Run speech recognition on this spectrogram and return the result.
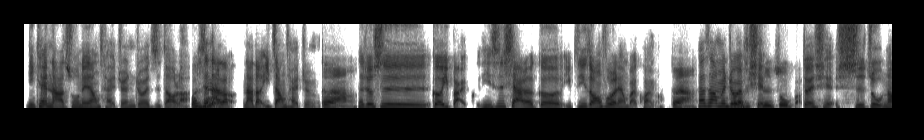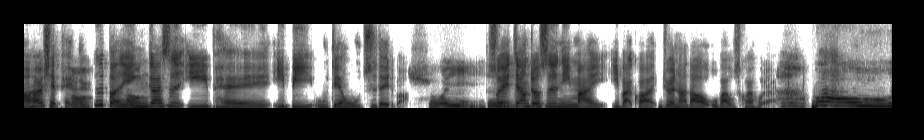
你可以拿出那张彩券，你就会知道啦。为什么你是拿到拿到一张彩券吗？对啊，那就是各一百，你是下了各一，你总共付了两百块嘛？对啊，它上面就会写十注吧。对，写十注，然后它会写赔率。嗯日本应该是一赔一比五点五之类的吧？所以所以这样就是你买一百块，你就会拿到五百五十块回来。哇哦，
